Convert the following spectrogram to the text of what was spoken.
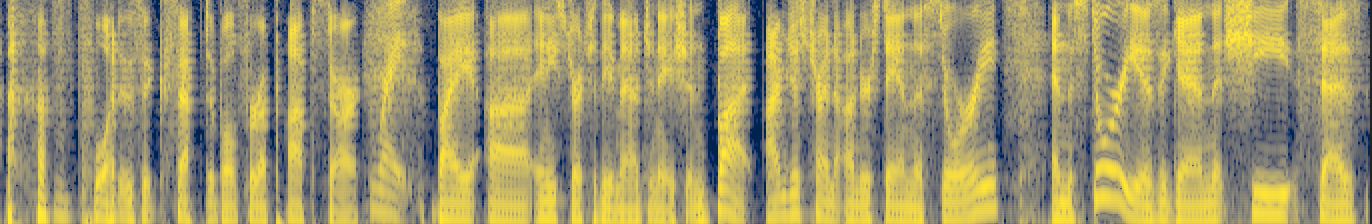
of what is acceptable for a pop star, Right. By uh, any stretch of the imagination. But I'm just trying to understand the story, and the story is again that she says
